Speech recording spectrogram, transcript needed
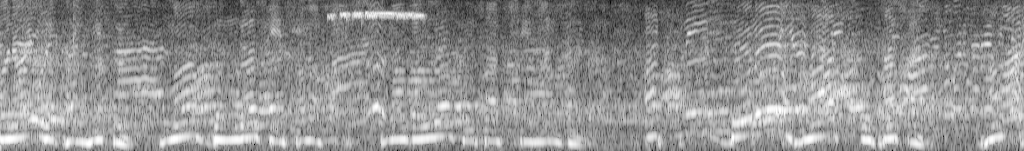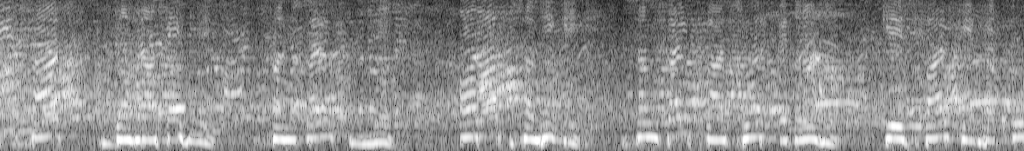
बनाए रखने हेतु माँ गंगा के समक्ष, माँ गंगा को साक्षी मानकर अपने दोनों हाथ उठाकर हमारे साथ दोहराते हुए संकल्प और आप सभी के संकल्प का स्वर इतना हो कि इस पार के भक्तों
